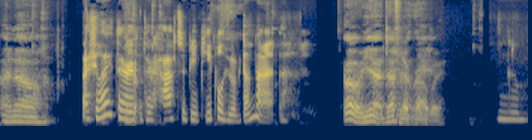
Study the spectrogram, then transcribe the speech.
I know. I feel like there there have to be people who have done that. Oh yeah, Yeah, definitely. probably. Mm.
